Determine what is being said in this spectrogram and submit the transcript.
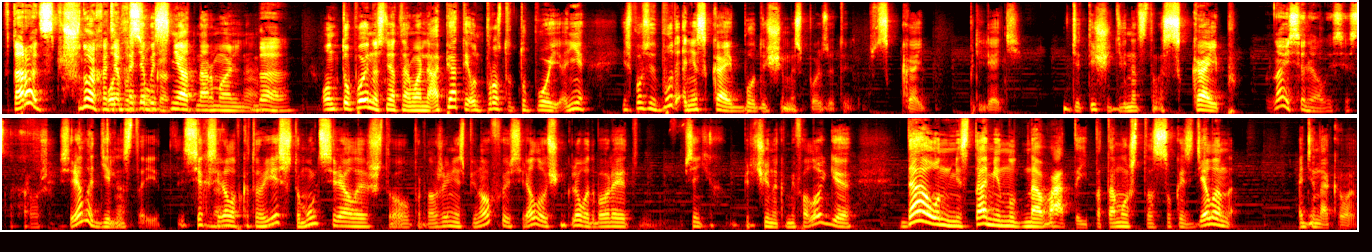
Второй смешной хотя он бы, хотя бы сука. снят нормально. Да. Он тупой, но снят нормально. А пятый, он просто тупой. Они используют буд... Они скайп в будущем используют. Скайп, блядь. 2012 скайп. Ну и сериал, естественно, хороший. Сериал отдельно стоит. Из всех Да. сериалов, которые есть, что мультсериалы, что продолжение спин и сериал очень клево добавляет всяких перчинок мифологии. Да, он местами нудноватый, потому что, сука, сделан одинаково.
